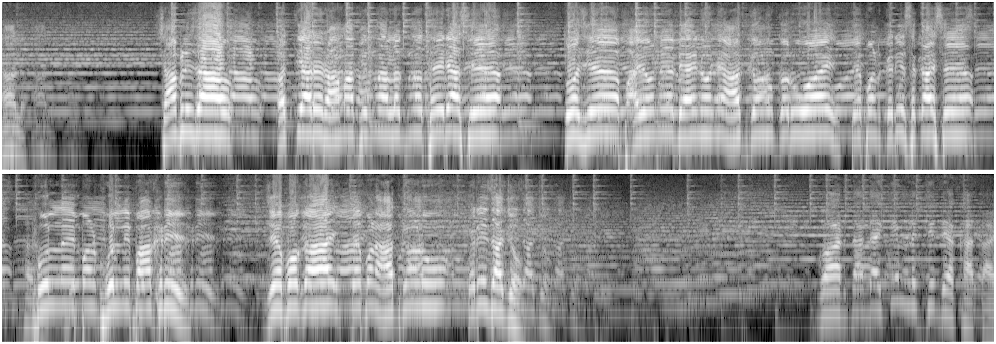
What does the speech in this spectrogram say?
હાલો. સાંભળી જાઓ, અત્યારે રામાપીરના લગ્ન થઈ રહ્યા છે. તો જે ભાઈઓને, બહેનોને હાથ ગણું કરવું હોય તે પણ કરી શકાય છે. ફૂલ નહીં, પણ ફૂલની પાંખડી. જે ભોગાય તે પણ હાથ ગણું કરી જાજો. ગોર દાદા કેમ નથી દેખાતા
